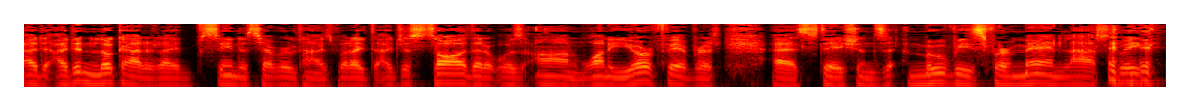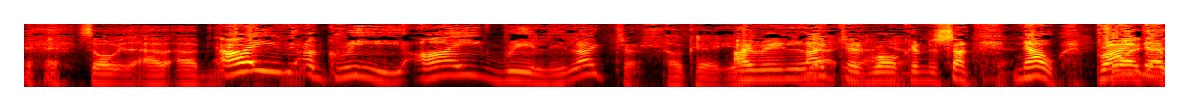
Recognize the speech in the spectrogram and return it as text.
I, I didn't look at it. I'd seen it several times, but I, I just saw that it was on one of your favourite uh, stations, Movies for Men, last week. so, uh, um, I agree. I really liked it. okay, yeah. I really Yeah, liked it. yeah, Walk yeah. in the Sun. Now, So I, Brian, I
